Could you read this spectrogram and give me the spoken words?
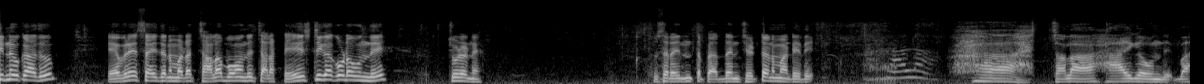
చిన్నవి కాదు. ఎవరేజ్ సైజ్ అనమాట చాలా బాగుంది. చాలా టేస్టీగా కూడా ఉంది. చూడండి. చూసారా? ఇంత పెద్ద చెట్టు అనమాట ఇది. చాలా. హా, చాలా హాయిగా ఉంది. బా.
